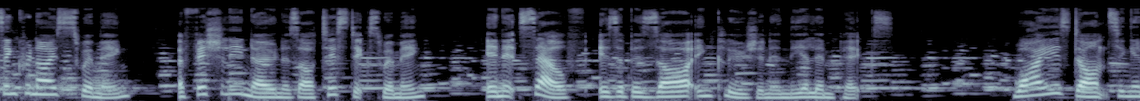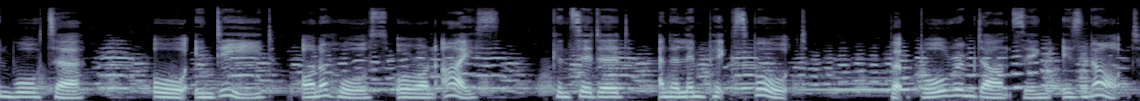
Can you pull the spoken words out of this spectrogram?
synchronized swimming officially known as artistic swimming, in itself is a bizarre inclusion in the Olympics. Why is dancing in water, or indeed on a horse or on ice, considered an Olympic sport, but ballroom dancing is not?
